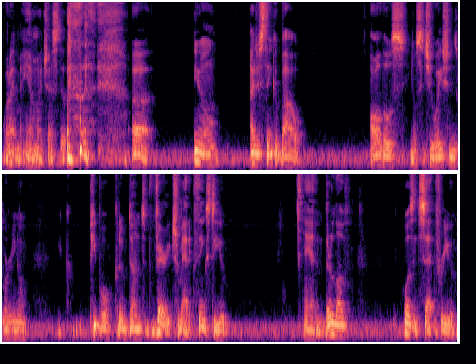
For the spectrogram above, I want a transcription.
why do I have my hand on my chest still? uh, you know, I just think about all those, you know, situations where, you know, people could have done very traumatic things to you. And their love wasn't set for you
